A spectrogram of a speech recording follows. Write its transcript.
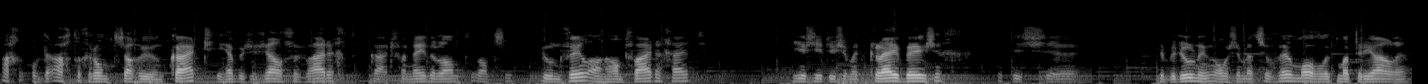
Ach, op de achtergrond zag u een kaart, die hebben ze zelf vervaardigd, een kaart van Nederland, want ze doen veel aan handvaardigheid. Hier ziet u ze met klei bezig. Het is uh, de bedoeling om ze met zoveel mogelijk materialen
